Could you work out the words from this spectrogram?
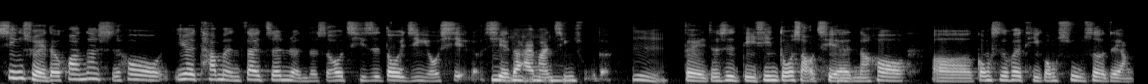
薪水的话，那时候因为他们在真人的时候，其实都已经有写了，写的还蛮清楚的。嗯，嗯，对，就是底薪多少钱，嗯、然后呃，公司会提供宿舍这样。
